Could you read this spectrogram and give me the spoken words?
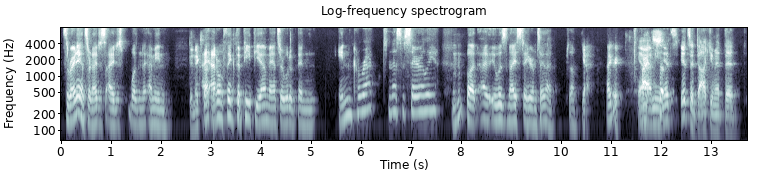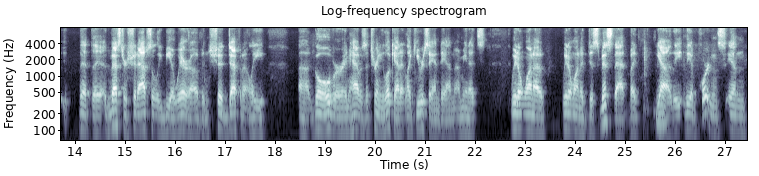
it's the right answer and i just i just wasn't i mean Didn't expect. I, I don't think the ppm answer would have been incorrect necessarily Mhm. but I, it was nice to hear him say that so yeah, I agree. Yeah, All right, I mean so- it's it's a document that that the investor should absolutely be aware of and should definitely uh, go over and have his attorney look at it, like you were saying, Dan. I mean, it's we don't want to we don't want to dismiss that, but yeah, the the importance in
